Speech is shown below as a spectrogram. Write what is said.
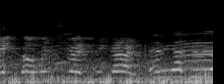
Eight-toe windscreen, stretch again. We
